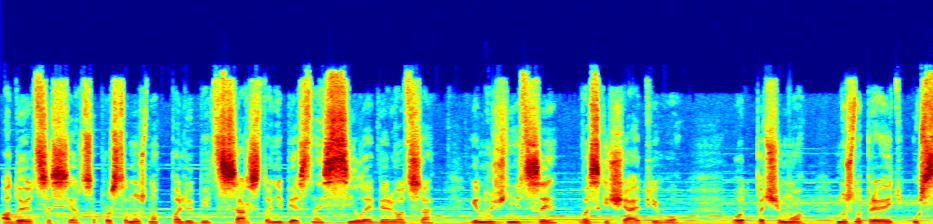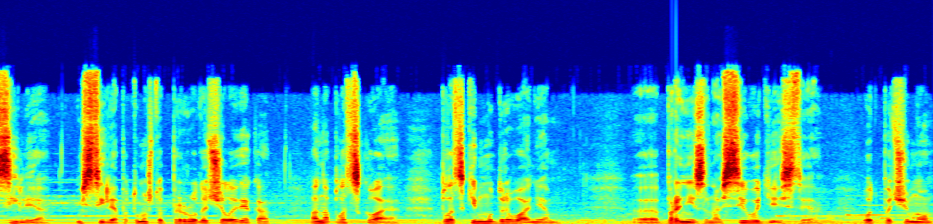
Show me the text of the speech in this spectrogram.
а дается сердцу. Просто нужно полюбить. Царство Небесное силой берется, и нужницы восхищают его. Вот почему нужно проявить усилия, усилия, потому что природа человека, она плотская, плотским мудрованием э, пронизана, все его действия. Вот почему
